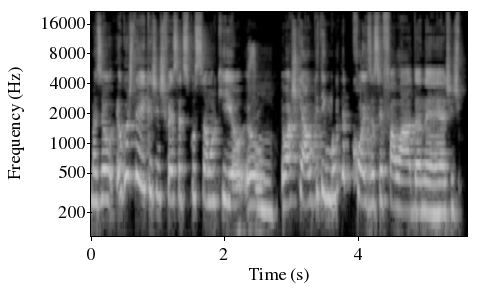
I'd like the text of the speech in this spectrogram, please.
Mas eu, eu gostei que a gente fez essa discussão aqui. Eu, eu, eu acho que é algo que tem muita coisa a ser falada, né? A gente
